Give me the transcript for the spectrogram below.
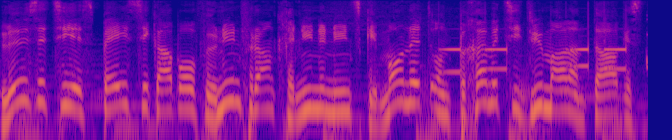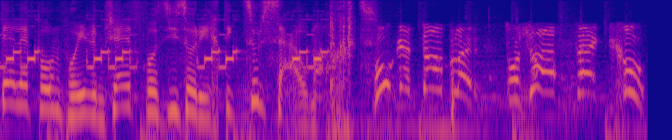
Lösen Sie ein Basic-Abo für 9,99 Franken im Monat und bekommen Sie dreimal am Tag ein Telefon von Ihrem Chef, das Sie so richtig zur Sau macht. Hugendobler, du Schafsäckel!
